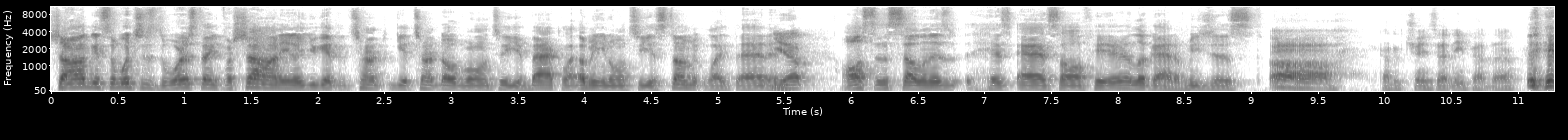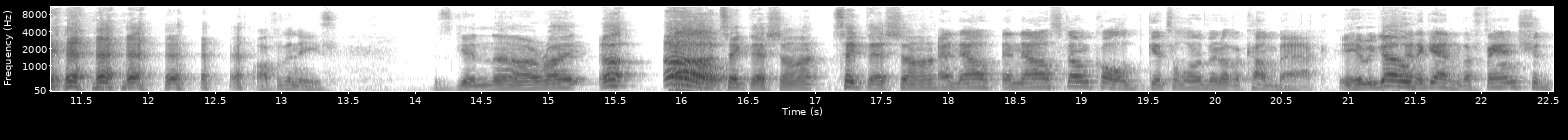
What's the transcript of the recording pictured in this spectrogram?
Sean gets it, which is the worst thing for Sean. You know, you get to turn get turned over onto your back, like I mean, onto your stomach like that. And Yep. Austin's selling his his ass off here. Look at him. He's just. Ah, oh, got to change that knee pad though. Off of the knees. He's getting uh, all right. Oh, Oh. oh, take that, Sean. Take that, Sean. And now, and now Stone Cold gets a little bit of a comeback. Here we go. And again, the fans should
